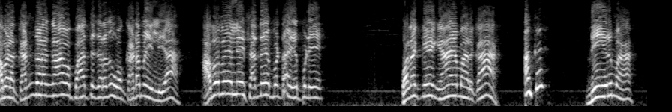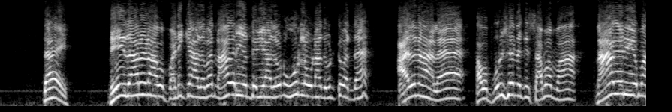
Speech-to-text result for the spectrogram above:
அவளை கண்கலங்காம பாத்துக்கிறது உன் கடமை இல்லையா? அவ மேலே சந்தேகப்பட்டா எப்படி? உனக்கே நியாயமா இருக்கா? அங்கிள்? நீ இருமா? டேய் நீ தானடா அவ படிக்காதவன் நாகரிகம் தெரியாதவன் ஊர்ல உண்ணாது விட்டு வந்த. அதனால அவ புருஷனுக்கு சமமா நாகரிகமா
